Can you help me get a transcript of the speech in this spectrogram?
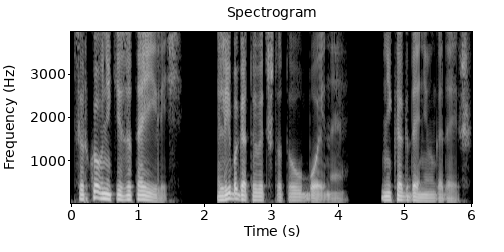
церковники затаились. Либо готовят что-то убойное. Никогда не угадаешь.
